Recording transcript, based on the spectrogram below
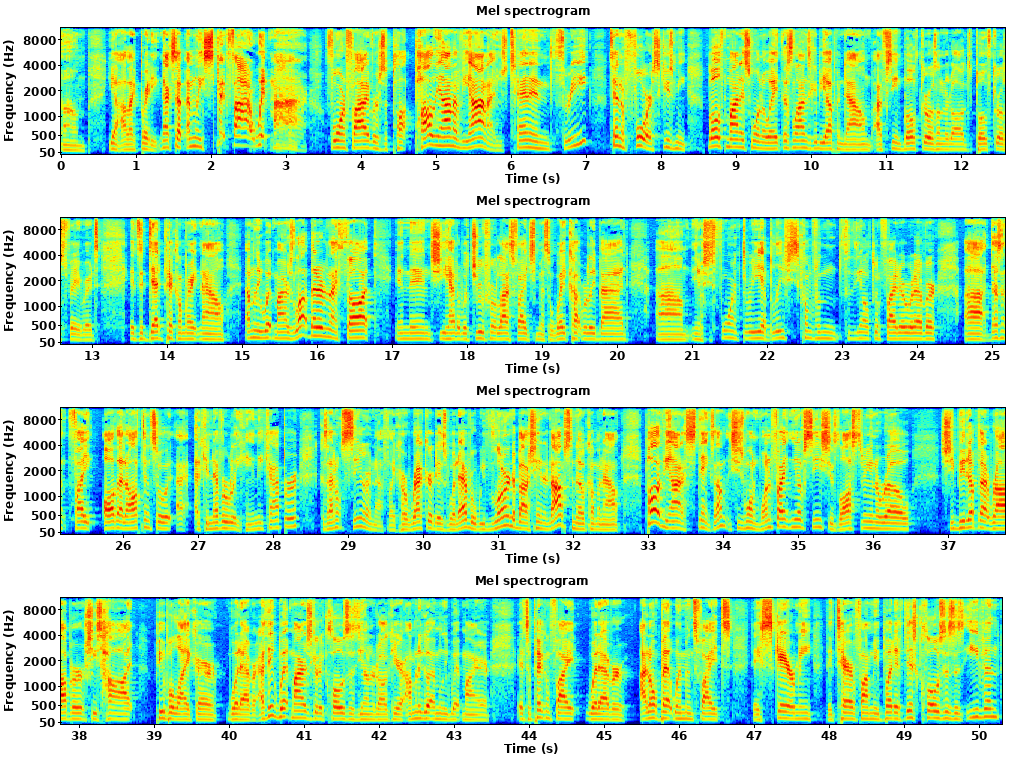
Um, yeah, I like Brady. Next up, Emily Spitfire Whitmire, four and five versus Pol- Pollyanna Viana, who's ten and three, 10 and four, excuse me, both minus one hundred eight. This line's gonna be up and down. I've seen both girls underdogs, both girls favorites. It's a dead pick 'em right now. Emily Whitmire's a lot better than I thought, and then she had to withdraw for her last fight. She missed a weight cut really bad. Um, you know, she's four and three. I believe she's come from for the Ultimate Fighter or whatever. Uh, doesn't fight all that often, so I, I can never really handicap her because I don't see her enough. Like her record is whatever. We've learned about Shannon Dobson though coming out. Paula Viana stinks. I'm, she's won one fight in the UFC. She's lost three in a row. She beat up that robber. She's hot. People like her, whatever. I think Whitmire's going to close as the underdog here. I'm going to go Emily Whitmire. It's a pick and fight, whatever. I don't bet women's fights. They scare me, they terrify me. But if this closes as even,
